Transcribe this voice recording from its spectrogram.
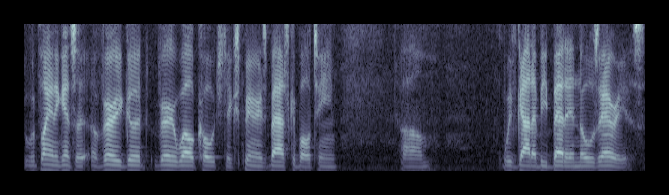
we're playing against a, a very good, very well coached, experienced basketball team. Um, we've got to be better in those areas.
